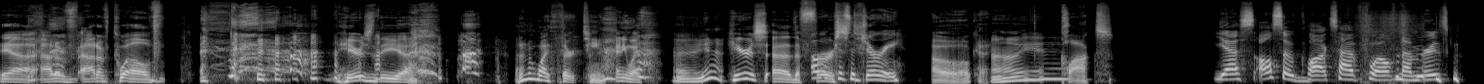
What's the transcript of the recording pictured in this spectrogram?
Yeah, out of out of twelve. Here's the. Uh, I don't know why thirteen. Anyway, Uh, yeah. here's uh, the Oh, because first. a jury. oh, okay. Oh, yeah. Clocks. Yes. Also, clocks have 12 numbers.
